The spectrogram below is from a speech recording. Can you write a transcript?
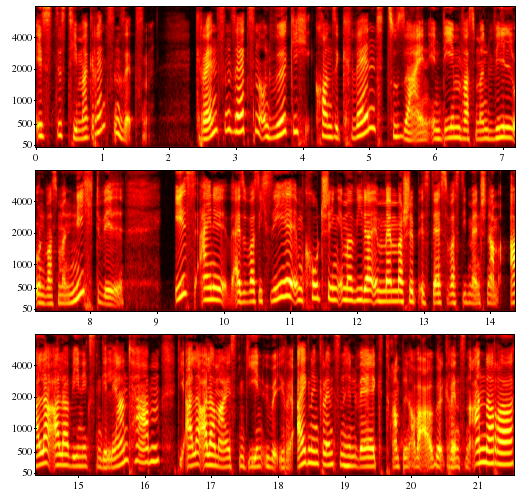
ist das Thema Grenzen setzen. Grenzen setzen und wirklich konsequent zu sein in dem, was man will und was man nicht will, ist eine, also was ich sehe im Coaching immer wieder im Membership, ist das, was die Menschen am aller, allerwenigsten gelernt haben. Die aller, allermeisten gehen über ihre eigenen Grenzen hinweg, trampeln aber über Grenzen anderer,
